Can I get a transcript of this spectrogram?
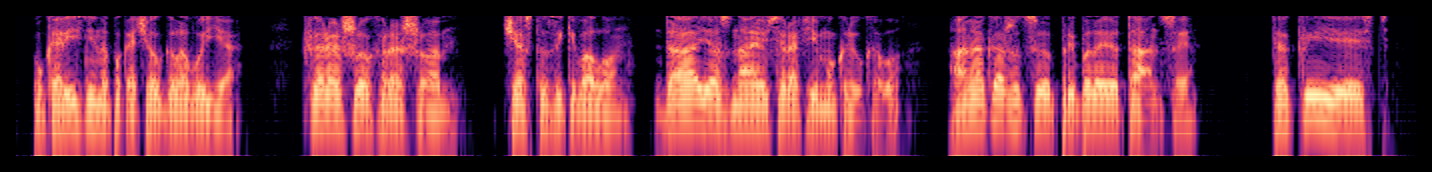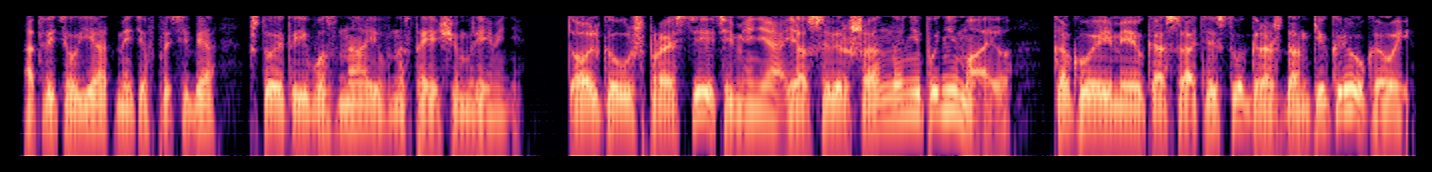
— укоризненно покачал головой я. «Хорошо, хорошо», — часто закивал он. «Да, я знаю Серафиму Крюкову. Она, кажется, преподает танцы». «Так и есть», — ответил я, отметив про себя, что это его знаю в настоящем времени. «Только уж простите меня, я совершенно не понимаю, Какое имею касательство к гражданке Крюковой?»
